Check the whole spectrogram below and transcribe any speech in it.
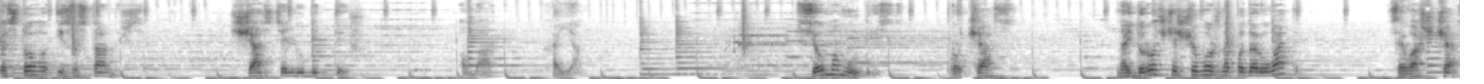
без того і зостанешся. Щастя любить тишу. Омар Хаям. Сьома мудрість про час. Найдорожче, що можна подарувати, це ваш час.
